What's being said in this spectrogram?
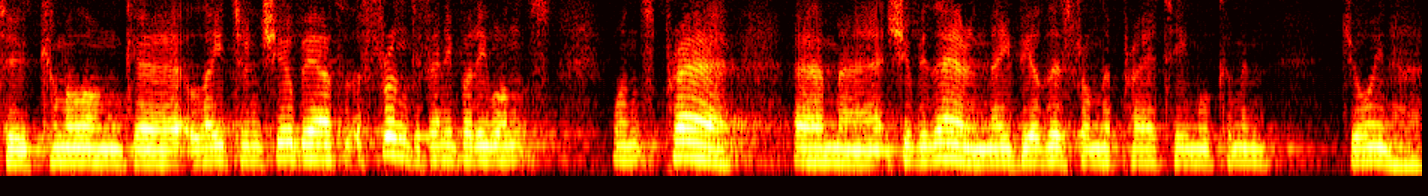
to come along uh, later and she'll be out at the front if anybody wants, wants prayer. Um, uh, she'll be there and maybe others from the prayer team will come and join her.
